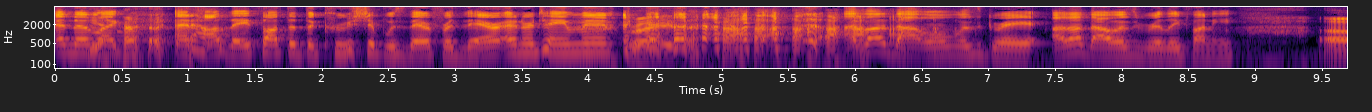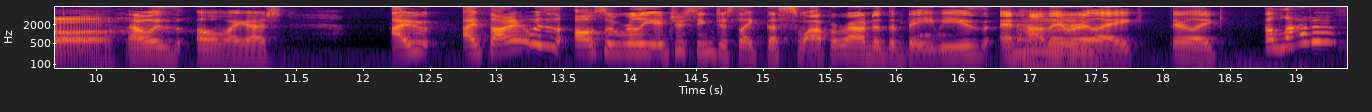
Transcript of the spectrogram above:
and then Yeah. like and how they thought that the cruise ship was there for their entertainment. Right. I thought that one was great. I thought that was really funny. Oh. That was oh my gosh. I I thought it was also really interesting just like the swap around of the babies and how they Mm. were like they're like a lot of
